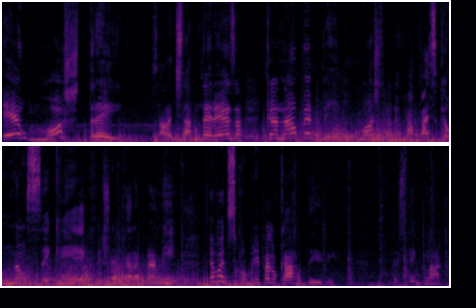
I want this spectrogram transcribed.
Eu mostrei. Sala de estar com Tereza, canal PP. Mostrando um rapaz que eu não sei quem é, que fechou a cara pra mim. Eu vou descobrir pelo carro dele. Vê se tem placa.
